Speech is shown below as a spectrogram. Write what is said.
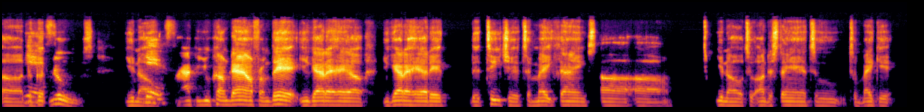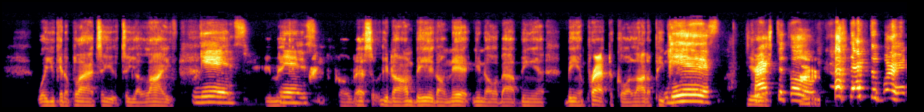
uh, the yes. good news. You know, yes. after you come down from that, you gotta have you gotta have it the teacher to make things uh, uh, you know to understand to to make it where you can apply it to you to your life yes yes. That's you know I'm big on that. You know about being being practical. A lot of people. Yes, practical. That's the word.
